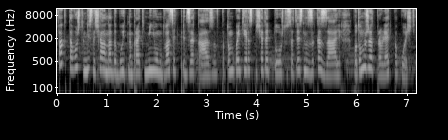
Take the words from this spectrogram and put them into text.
Факт того, что мне сначала надо будет набрать минимум 20 предзаказов, потом пойти распечатать то, что, соответственно, заказали, а потом уже отправлять по почте.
